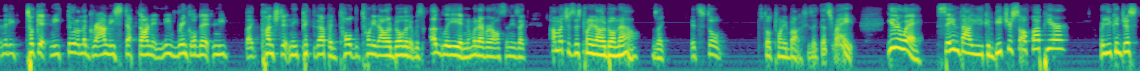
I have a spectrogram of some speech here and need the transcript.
And then he took it and he threw it on the ground and he stepped on it and he wrinkled it and he like punched it and he picked it up and told the $20 bill that it was ugly and whatever else. And he's like, how much is this $20 bill now? I was like, it's still, still 20 bucks. He's like, that's right. Either way, same value. You can beat yourself up here or you can just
